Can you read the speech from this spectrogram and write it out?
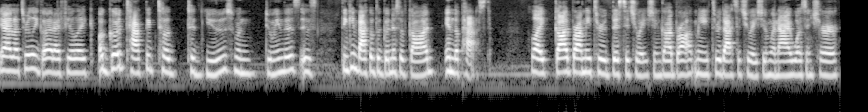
Yeah, that's really good. I feel like a good tactic to, to use when doing this is thinking back of the goodness of God in the past. Like, God brought me through this situation, God brought me through that situation when I wasn't sure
